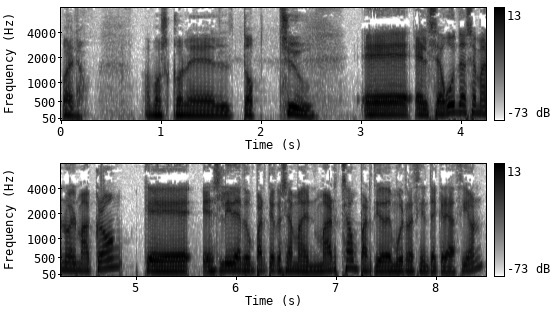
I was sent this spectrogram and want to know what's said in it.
bueno, vamos con el top 2. Eh, el segundo es Emmanuel Macron, que es líder de un partido que se llama En Marcha, un partido de muy reciente creación.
